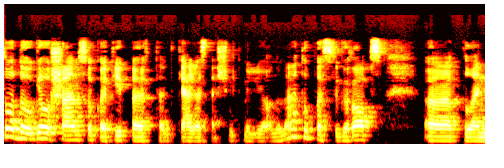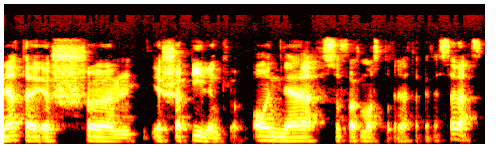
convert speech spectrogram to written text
tuo daugiau šansų, kad ji per keliasdešimt milijonų metų pasigrobs uh, planetą iš, um, iš apylinkių, o ne suformuos planetą prie savęs.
